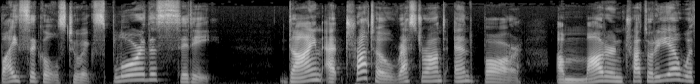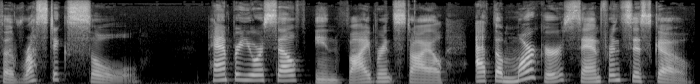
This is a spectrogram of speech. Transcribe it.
bicycles to explore the city. Dine at Tratto Restaurant and Bar, a modern trattoria with a rustic soul. Pamper yourself in vibrant style at the Marker San Francisco.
